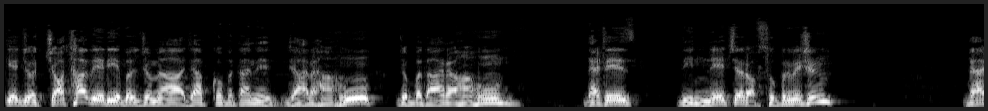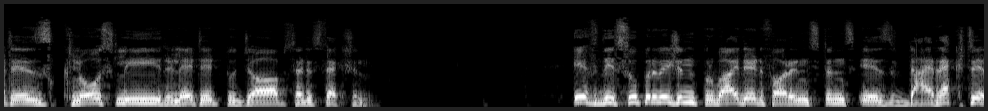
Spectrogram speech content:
کہ جو چوتھا ویریبل جو میں آج آپ کو بتانے جا رہا ہوں جو بتا رہا ہوں that is the nature of supervision that is closely related to job satisfaction if the supervision provided for instance is directive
